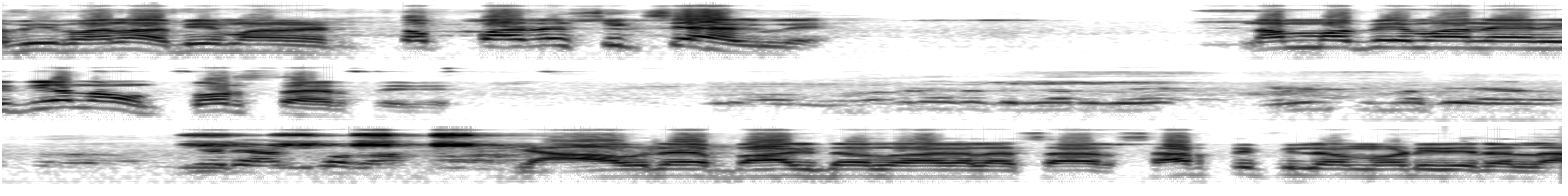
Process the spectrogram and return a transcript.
ಅಭಿಮಾನ ಅಭಿಮಾನ ನಡೀಲಿ. ತಪ್ಪಾದ್ರೆ ಶಿಕ್ಷೆ ಆಗಲಿ. ನಮ್ಮ ಅಭಿಮಾನ ಏನಿದೆಯೋ ನಾವು ತೋರಿಸ್ತಾ ಇರ್ತೀವಿ. ಯಾವುದೇ ಭಾಗದಲ್ಲೂ ಆಗಲ್ಲ ಸರ್. ಸಾರ್ಥಿ ಫಿಲಮ್ ನೋಡಿದಿರಲ್ಲ?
